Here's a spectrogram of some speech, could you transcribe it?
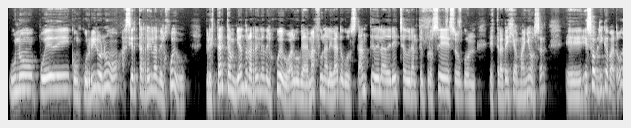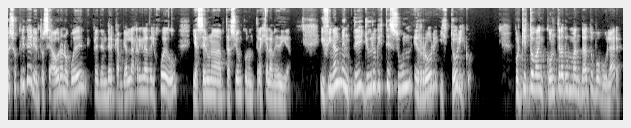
Uno puede concurrir o no a ciertas reglas del juego. Pero estar cambiando las reglas del juego, algo que además fue un alegato constante de la derecha durante el proceso, con estrategias mañosas, eh, eso aplica para todos esos criterios. Entonces ahora no pueden pretender cambiar las reglas del juego y hacer una adaptación con un traje a la medida. Y finalmente, yo creo que este es un error histórico, porque esto va en contra de un mandato popular.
